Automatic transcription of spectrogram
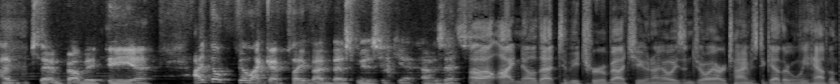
I'd say I'm probably the. Uh, I don't feel like I've played my best music yet. How does that sound? Uh, I know that to be true about you, and I always enjoy our times together when we have them.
